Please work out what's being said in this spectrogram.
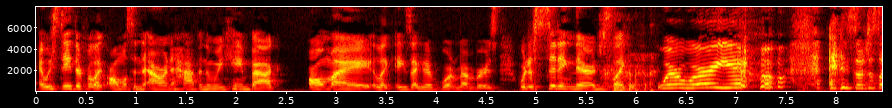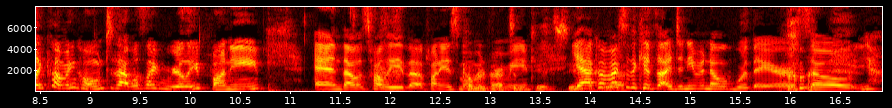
and we stayed there for like almost an hour and a half. And then we came back. All my like executive board members were just sitting there, just like, where were you? and so just like coming home to that was like really funny and that was probably the funniest moment Coming moment back for to me. the kids. yeah, coming back to the kids that I didn't even know were there. So yeah,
